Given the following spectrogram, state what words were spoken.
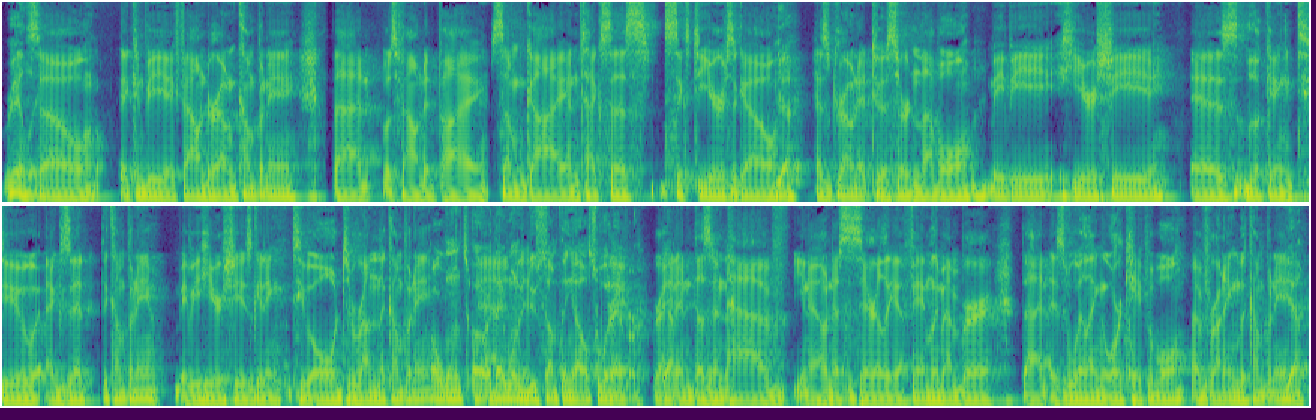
Really? So it can be a founder owned company that was founded by some guy in Texas 60 years ago, Yeah. has grown it to a certain level. Maybe he or she is looking to exit the company. Maybe he or she is getting too old to run the company. Or, wants, or they want to do something else, whatever. Right. Yeah. And doesn't have, you know, necessarily a family member that is willing or capable of running the company. Yeah.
